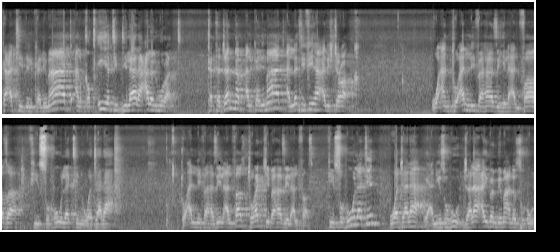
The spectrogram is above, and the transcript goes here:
تأتي بالكلمات القطعية الدلالة على المراد. تتجنب الكلمات التي فيها الاشتراك. وأن تؤلف هذه الألفاظ في سهولة وجلاء. تؤلف هذه الألفاظ تركب هذه الألفاظ في سهولة وجلاء يعني ظهور. جلاء أيضا بمعنى الظهور.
